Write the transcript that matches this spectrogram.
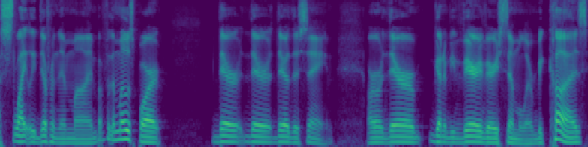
slightly different than mine. But for the most part, they're they're they're the same, or they're going to be very very similar because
